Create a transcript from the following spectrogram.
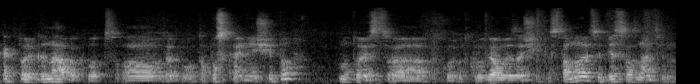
как только навык вот, вот это вот опускания счетов, ну то есть такой вот круговой защиты, становится бессознательным.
